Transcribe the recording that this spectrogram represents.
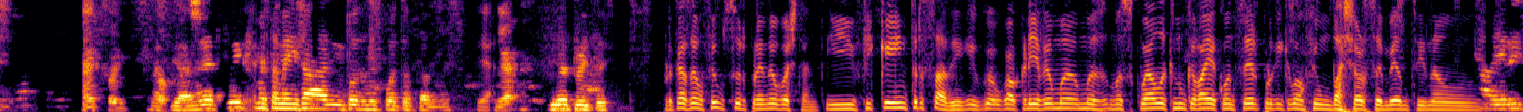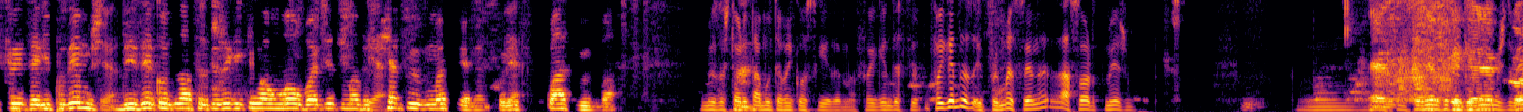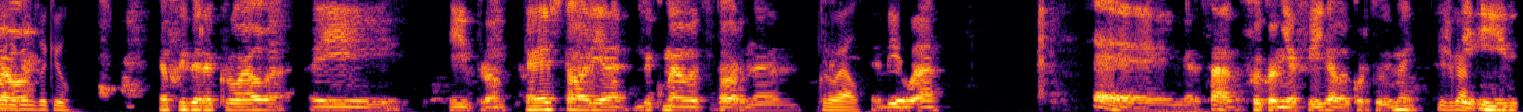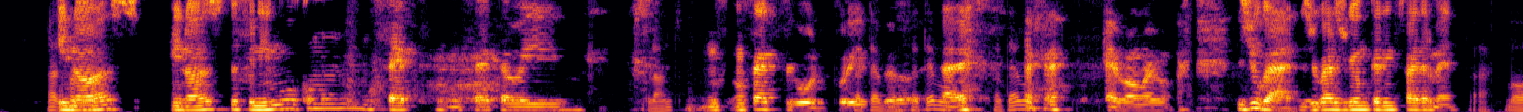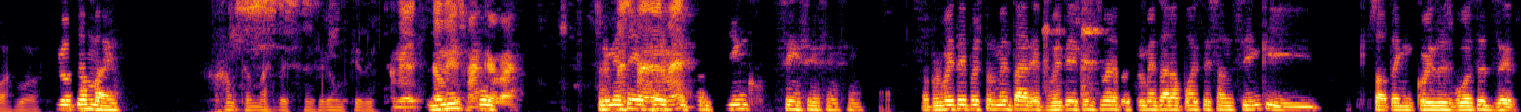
Netflix. Yeah, Netflix, mas também já em todas as plataformas. Yeah. Yeah. Gratuitas. Por acaso é um filme que surpreendeu bastante e fiquei interessado. Eu, eu queria ver uma, uma, uma, sequela que nunca vai acontecer porque aquilo é um filme de baixo orçamento e não. Ah, era isso que eu ia dizer. E podemos yeah. dizer com toda a certeza que aquilo é um low budget, uma vez yeah. que é tudo uma cena. Por yeah. isso, quase tudo vá. Mas a história está muito bem conseguida. Mano. Foi, grande filme. Foi, grande, foi uma cena à sorte mesmo. Não, é, não sabemos o que é que havíamos de ver e vemos aquilo. Eu fui ver a Cruella e e pronto, é a história de como ela se torna cruel. Bila. É engraçado. Fui com a minha filha, ela curtiu imenso. E, e, e, ah, e nós, e nós definimos como um set. Um set ali. Pronto. Um, um set seguro, por set isso. É bom, set é bom. É. Set é bom. É bom, é bom. Jogar. Jogar, joguei um bocadinho Spider-Man. Ah, boa, boa. Eu também. Também, deixa jogar um bocadinho. Também, também vai acabar. Experimentei a PlayStation 5. Sim, sim, sim, sim. Aproveitei para experimentar, aproveitei este fim de semana para experimentar a PlayStation 5 e só tenho coisas boas a dizer.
